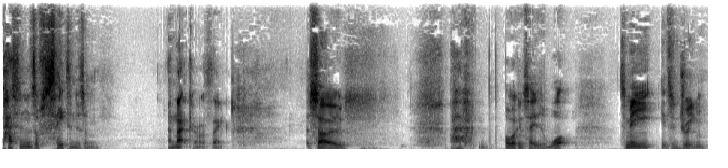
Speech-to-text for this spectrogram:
patterns of Satanism and that kind of thing. So all I can say is what to me it's a dream.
